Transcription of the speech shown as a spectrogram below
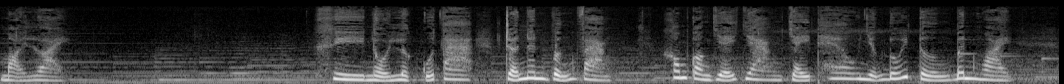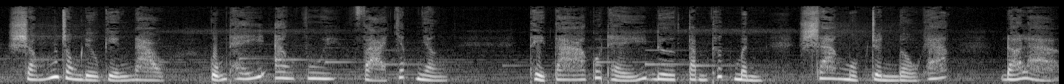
mọi loài. Khi nội lực của ta trở nên vững vàng không còn dễ dàng chạy theo những đối tượng bên ngoài, sống trong điều kiện nào cũng thấy an vui và chấp nhận. Thì ta có thể đưa tâm thức mình sang một trình độ khác, đó là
